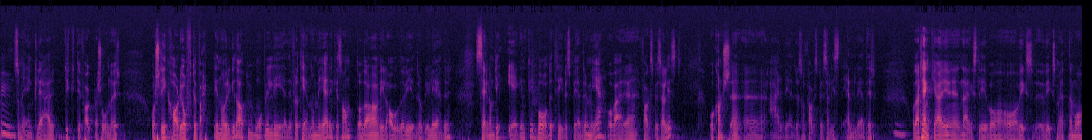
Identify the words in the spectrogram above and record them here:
Mm. Som egentlig er dyktige fagpersoner. Og slik har det jo ofte vært i Norge. da, At du må bli leder for å tjene noe mer. ikke sant? Og da vil alle videre og bli leder. Selv om de egentlig både trives bedre med å være fagspesialist, og kanskje eh, er bedre som fagspesialist enn leder. Og der tenker jeg næringsliv og, og virks, virksomhetene må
